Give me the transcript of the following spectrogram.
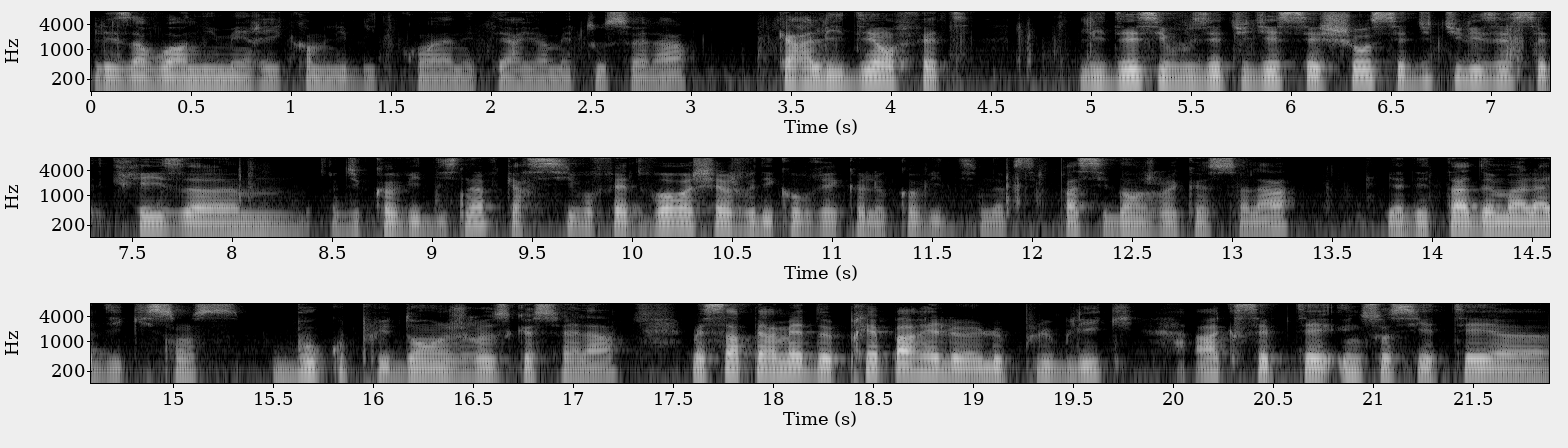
les avoirs numériques comme les bitcoins, Ethereum et tout cela. Car l'idée en fait, l'idée si vous étudiez ces choses, c'est d'utiliser cette crise euh, du Covid-19, car si vous faites vos recherches, vous découvrirez que le Covid-19 c'est pas si dangereux que cela il y a des tas de maladies qui sont beaucoup plus dangereuses que cela. Mais ça permet de préparer le, public à accepter une société euh,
